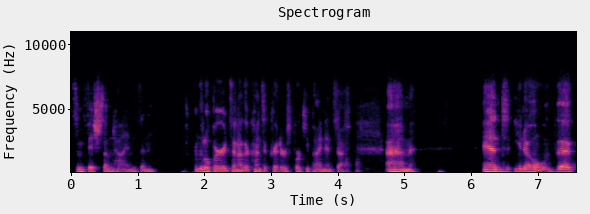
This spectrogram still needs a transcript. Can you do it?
some fish sometimes and little birds and other kinds of critters porcupine and stuff. Um, and you know the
